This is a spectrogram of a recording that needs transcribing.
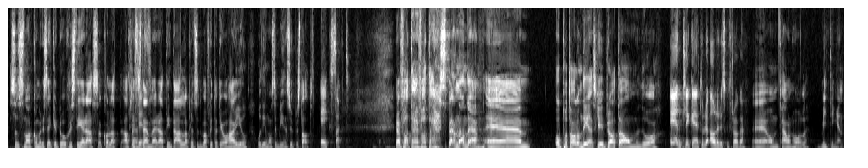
så snart kommer det säkert då justeras och kolla att allt det här Precis. stämmer. Att inte alla plötsligt bara flyttar till Ohio och det måste bli en superstat. Exakt. Jag fattar, jag fattar. Spännande! Ehm, och på tal om det ska vi prata om då, Äntligen, jag trodde aldrig du skulle fråga. eh, om Town Hall-meetingen.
